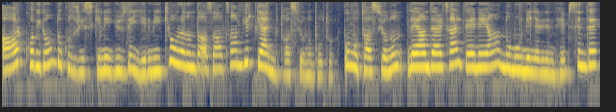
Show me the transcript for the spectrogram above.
ağır Covid-19 riskini %22 oranında azaltan bir gen mutasyonu buldu. Bu mutasyonun Neandertal DNA numunelerinin hepsinde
